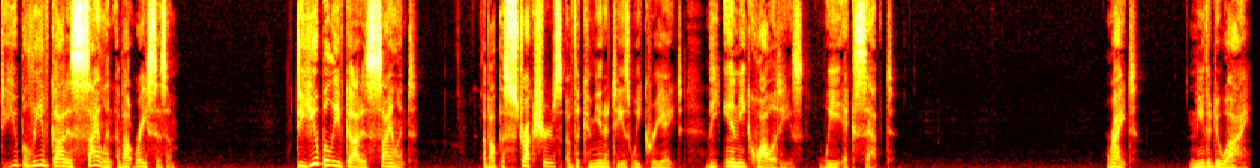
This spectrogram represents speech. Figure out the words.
Do you believe God is silent about racism? Do you believe God is silent about the structures of the communities we create, the inequalities we accept? Right. Neither do I.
